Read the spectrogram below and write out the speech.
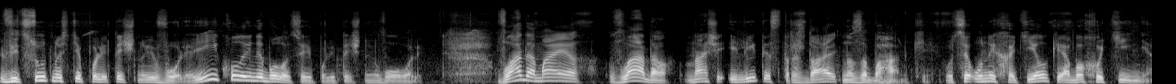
відсутності політичної волі. І ніколи і не було цієї політичної волі. Влада має влада, наші еліти страждають на забаганки. Оце у них хотілки або хотіння.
